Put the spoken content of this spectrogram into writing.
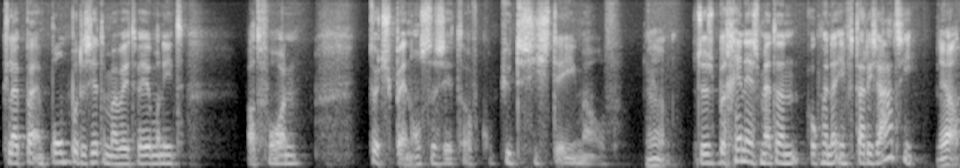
kleppen en pompen er zitten, maar weten we helemaal niet wat voor touchpanels er zitten of computersystemen. Of... Ja. Dus begin eens met een, ook met een inventarisatie. Ja.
